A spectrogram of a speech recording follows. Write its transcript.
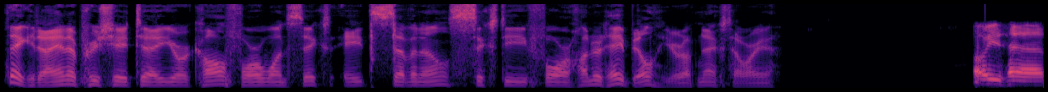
Thank you, Diana. Appreciate uh, your call. 416 870 6400. Hey, Bill, you're up next. How are you? Oh, uh,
